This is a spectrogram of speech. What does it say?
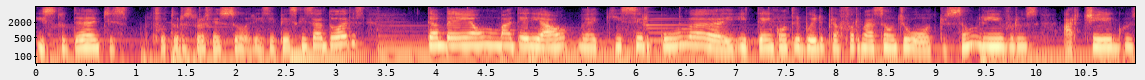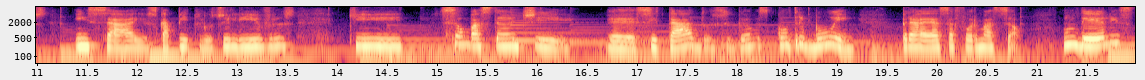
estudantes, futuros professores e pesquisadores, também é um material eh, que circula e tem contribuído para a formação de outros. São livros, artigos, ensaios, capítulos de livros que são bastante é, citados, digamos, contribuem para essa formação. Um deles,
